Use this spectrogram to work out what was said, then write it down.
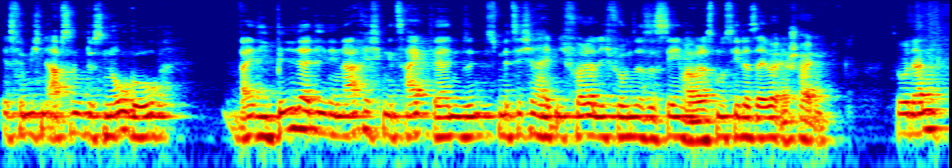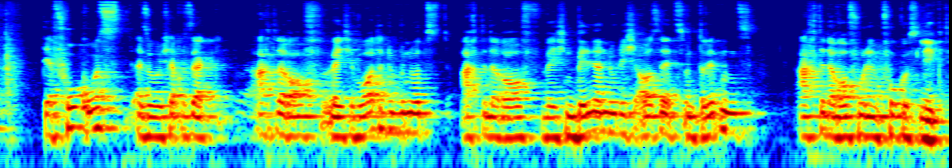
ist für mich ein absolutes No-Go, weil die Bilder, die in den Nachrichten gezeigt werden, sind mit Sicherheit nicht förderlich für unser System, aber das muss jeder selber entscheiden. So, dann der Fokus, also ich habe gesagt, achte darauf, welche Worte du benutzt, achte darauf, welchen Bildern du dich aussetzt und drittens, achte darauf, wo dein Fokus liegt.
